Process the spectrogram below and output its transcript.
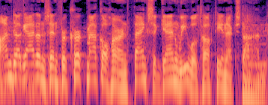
I'm Doug Adams, and for Kirk McElhearn, thanks again. We will talk to you next time.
